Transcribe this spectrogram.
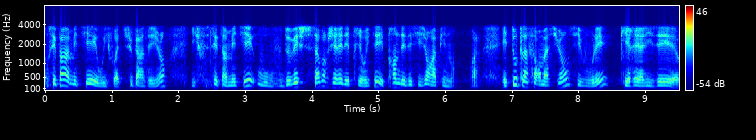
Donc ce n'est pas un métier où il faut être super intelligent, c'est un métier où vous devez savoir gérer des priorités et prendre des décisions rapidement. Et toute la formation, si vous voulez, qui est réalisée euh,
